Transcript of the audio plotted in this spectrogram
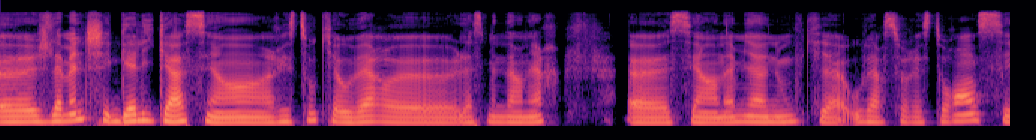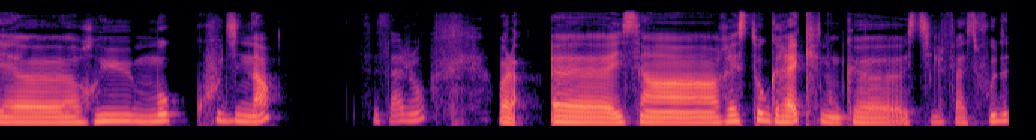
Euh, je l'amène chez Gallica, c'est un resto qui a ouvert, euh, la semaine dernière. Euh, c'est un ami à nous qui a ouvert ce restaurant, c'est, rue Mokoudina. C'est ça, Jo? Voilà, et c'est un resto grec, donc style fast-food,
